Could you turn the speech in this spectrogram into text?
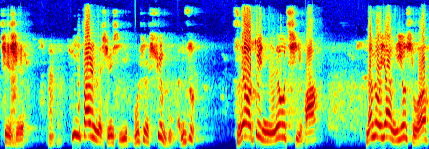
其实。一般人的学习不是训诂文字，只要对你有启发，能够让你有所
